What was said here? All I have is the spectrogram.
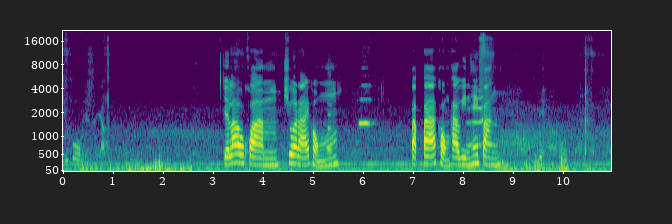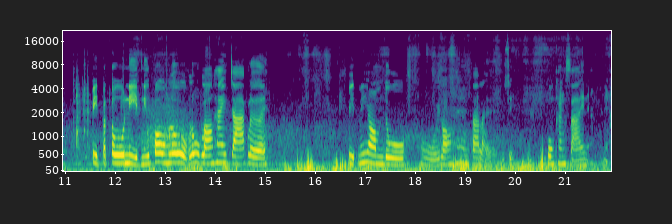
นิ้วโป้งมันยังขยับ จะเล่าความชั่วร้ายของปับป้าของพาวินให้ฟัง ปิดประตูหนีบนิ้วโป้งลูก ลูกร้องไห้จากเลย ปิดไม่ยอมดูโอ้ยร้องไห้ตาไหลดูสินิ้วโป้งข้างซ้ายเนี่ยเนี่ย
